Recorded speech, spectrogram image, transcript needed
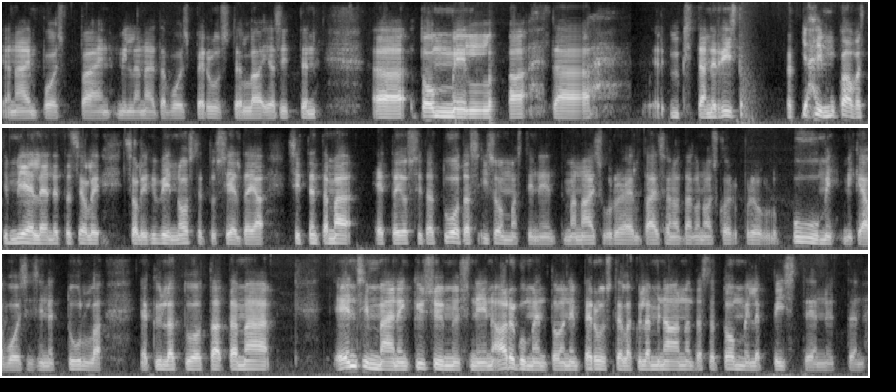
ja näin poispäin, millä näitä voisi perustella. Ja sitten ää, Tommilla tämä yksittäinen riista jäi mukavasti mieleen, että se oli, se oli hyvin nostettu sieltä. Ja sitten tämä, että jos sitä tuotas isommasti, niin tämä naisurheilu, tai sanotaanko ollut puumi, mikä voisi sinne tulla. Ja kyllä tuota, tämä ensimmäinen kysymys, niin argumentoinnin perusteella kyllä minä annan tästä Tommille pisteen nytten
